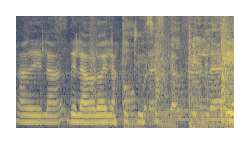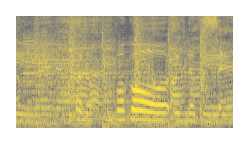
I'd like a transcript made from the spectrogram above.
de, la, de la verdad y la justicia. Eh, bueno, un poco es lo que,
